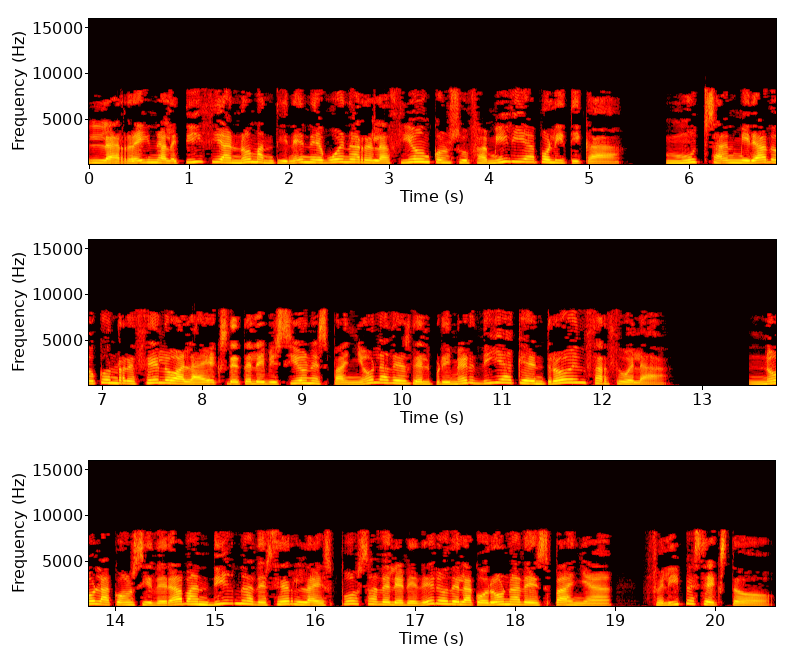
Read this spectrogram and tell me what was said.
La reina Leticia no mantiene buena relación con su familia política. Muchos han mirado con recelo a la ex de televisión española desde el primer día que entró en Zarzuela. No la consideraban digna de ser la esposa del heredero de la corona de España, Felipe VI.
